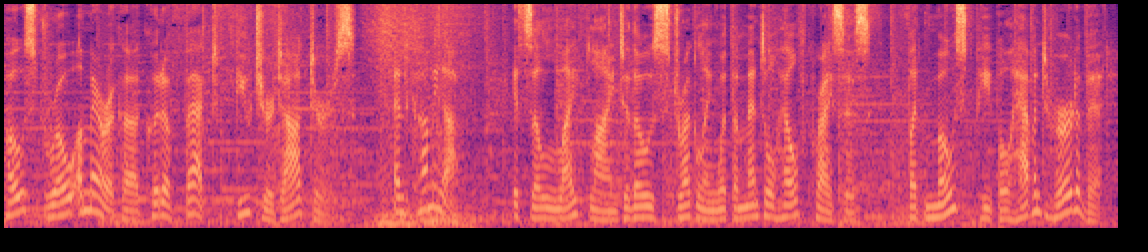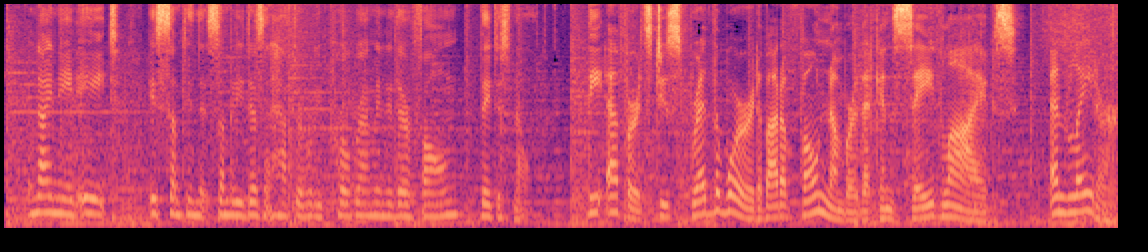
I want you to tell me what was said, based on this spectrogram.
post Roe America could affect future doctors. And coming up, it's a lifeline to those struggling with a mental health crisis. But most people haven't heard of it. 988 is something that somebody doesn't have to really program into their phone, they just know it. The efforts to spread the word about a phone number that can save lives. And later,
